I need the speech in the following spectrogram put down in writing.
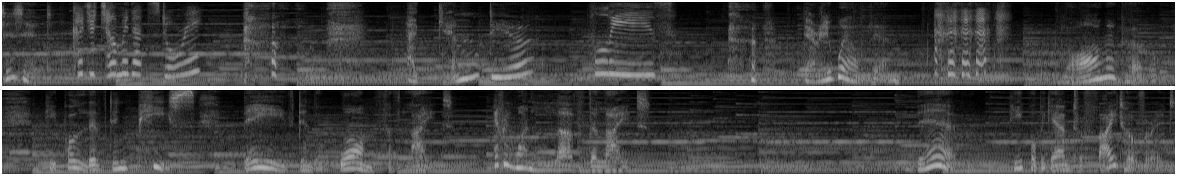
What is it? Could you tell me that story? Again, dear? Please? Very well, then. Long ago, people lived in peace, bathed in the warmth of light. Everyone loved the light. Then, people began to fight over it.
